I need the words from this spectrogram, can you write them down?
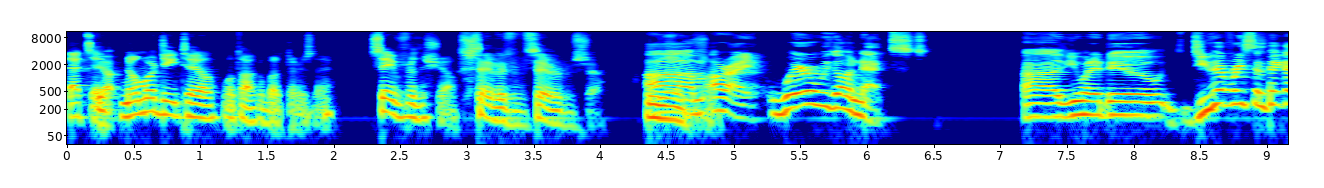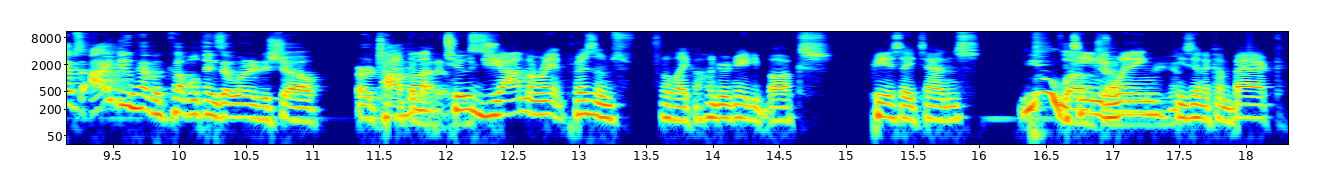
that's it. Yep. No more detail. We'll talk about Thursday. Save it for the show. Save it for save it for the show. Um, all right. Where are we going next? Uh, you want to do? Do you have recent pickups? I do have a couple things I wanted to show or talk I bought about. Two Ja Morant Prizms for like 180 bucks. PSA 10s. you The love team's Ja winning. Morant. He's going to come back.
